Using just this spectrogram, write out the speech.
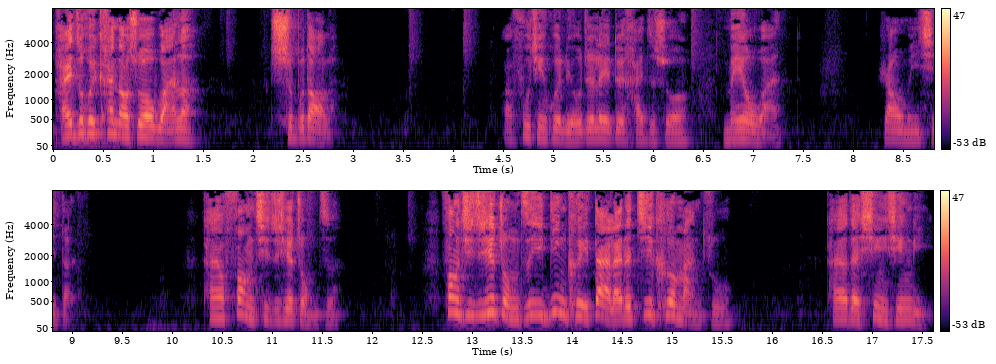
孩子会看到说完了，吃不到了，而父亲会流着泪对孩子说没有完，让我们一起等。他要放弃这些种子，放弃这些种子一定可以带来的即刻满足。他要在信心里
